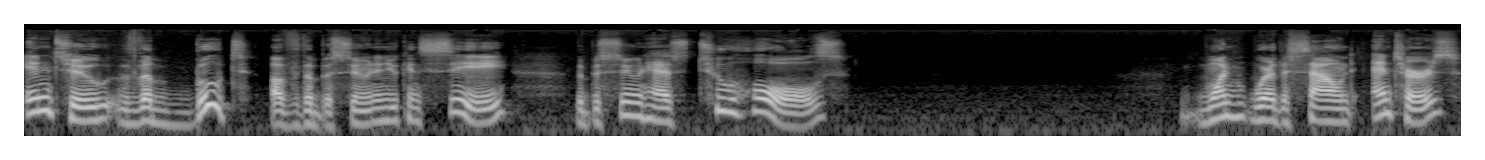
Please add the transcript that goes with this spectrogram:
into the boot of the bassoon, and you can see the bassoon has two holes. One where the sound enters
